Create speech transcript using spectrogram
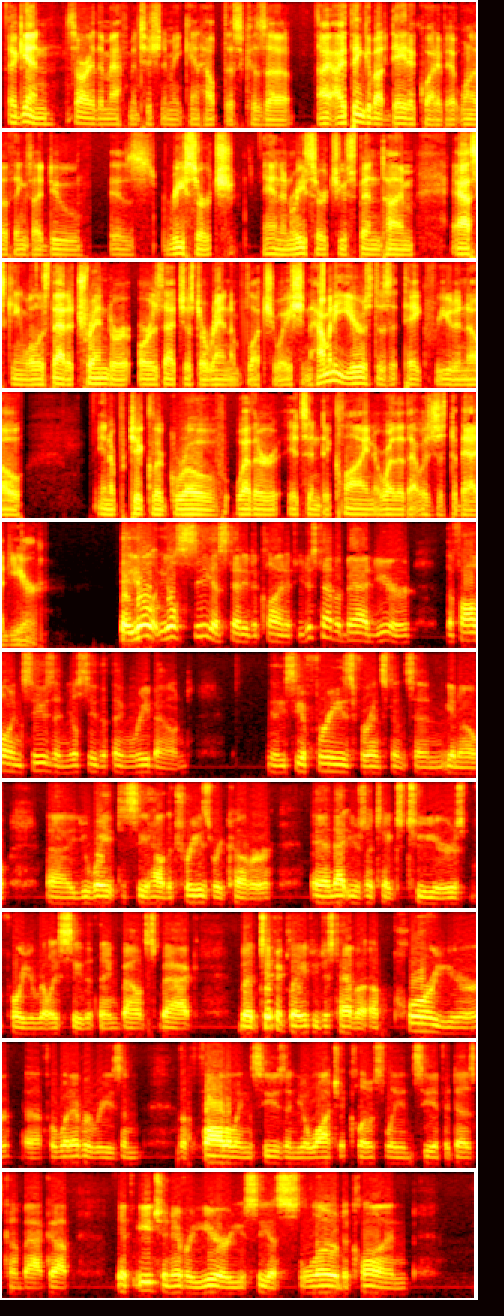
Again, sorry, the mathematician in me can't help this because uh, I, I think about data quite a bit. One of the things I do is research and in research, you spend time asking, well, is that a trend or, or is that just a random fluctuation? How many years does it take for you to know in a particular grove whether it's in decline or whether that was just a bad year? Yeah, you'll you'll see a steady decline. If you just have a bad year, the following season you'll see the thing rebound. You, know, you see a freeze, for instance, and you know uh, you wait to see how the trees recover, and that usually takes two years before you really see the thing bounce back. But typically, if you just have a, a poor year uh, for whatever reason, the following season you'll watch it closely and see if it does come back up. If each and every year you see a slow decline,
